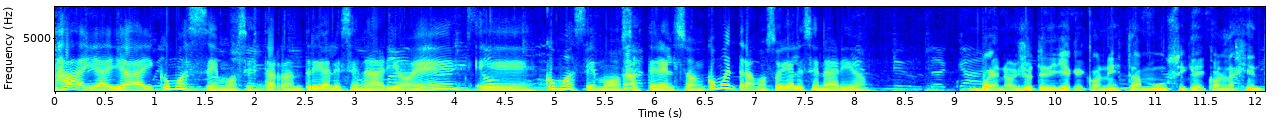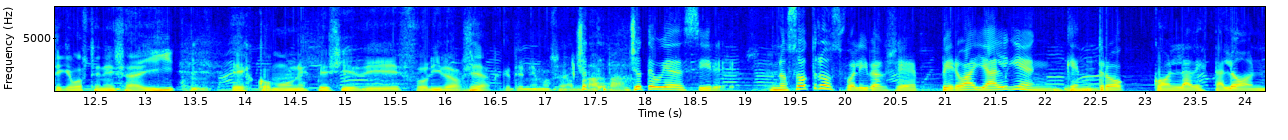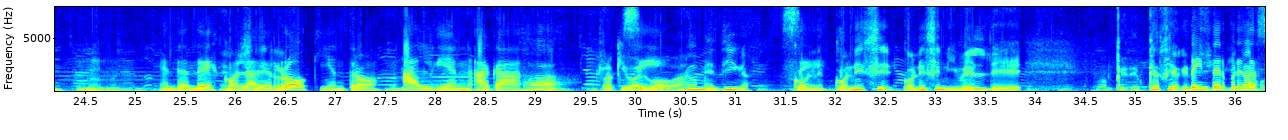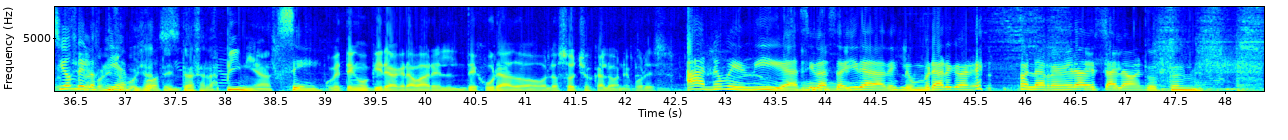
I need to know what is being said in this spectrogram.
Ay, ay, ay, ¿cómo hacemos esta rantrea al escenario, eh? Eh, ¿Cómo hacemos, este Nelson? ¿Cómo entramos hoy al escenario? Bueno, yo te diría que con esta música y con la gente que vos tenés ahí, es como una especie de folie bergère que tenemos ahí. Yo te, yo te voy a decir, nosotros fue Berger, pero hay alguien que entró con la de Stallone, ¿entendés? ¿En Con la de? Rocky entró alguien acá. Ah, Rocky Sí. Balboa. no me digas. Con, Sí. con ese, con ese nivel de que- casi agresividad, interpretación de los con eso vos ya tiempos. te entras a las piñas. Sí. Porque tengo que ir a grabar el de jurado los ocho escalones, por eso. Ah, no me digas si vas a ir a deslumbrar con, con la remera de Sí, sí. Stallone. Totalmente.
